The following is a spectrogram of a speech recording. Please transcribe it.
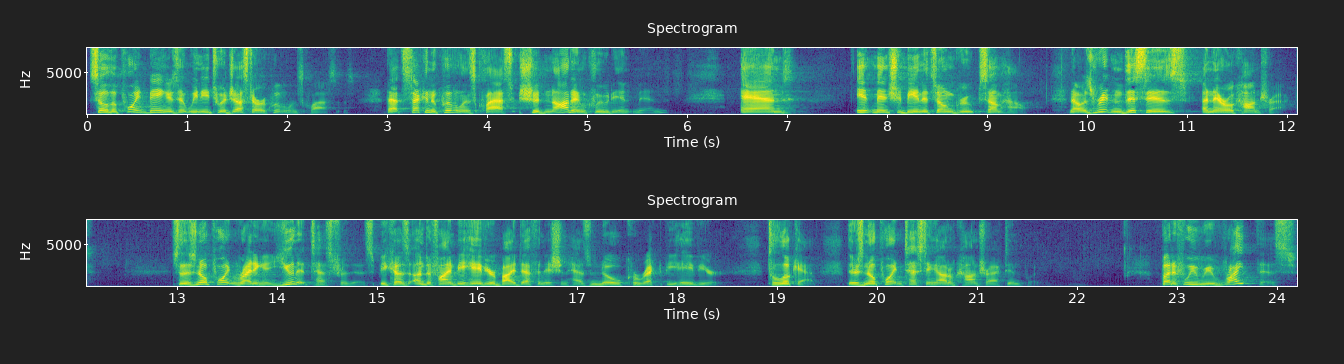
So the point being is that we need to adjust our equivalence classes. That second equivalence class should not include int min, and int min should be in its own group somehow. Now, as written, this is a narrow contract. So there's no point in writing a unit test for this because undefined behavior by definition has no correct behavior to look at. There's no point in testing out of contract input. But if we rewrite this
